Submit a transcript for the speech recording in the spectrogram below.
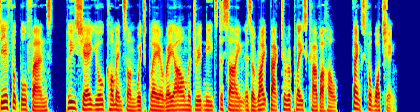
Dear football fans, please share your comments on which player Real Madrid needs to sign as a right back to replace Carvajal. Thanks for watching.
